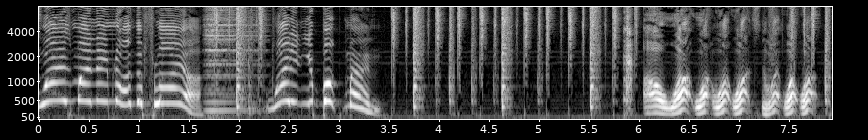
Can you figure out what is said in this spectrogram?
Why is my name not on the flyer? Why didn't you book, man? Oh, what, what, what, what, what, what, what?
